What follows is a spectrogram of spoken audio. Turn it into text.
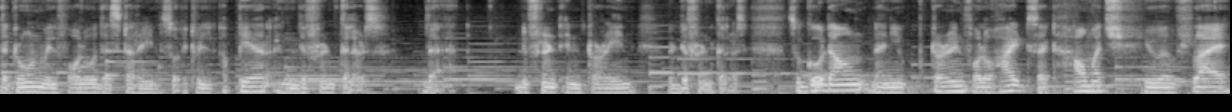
the drone will follow this terrain. So it will appear in different colors. The different in terrain with different colors. So go down then you terrain follow height set how much you will fly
